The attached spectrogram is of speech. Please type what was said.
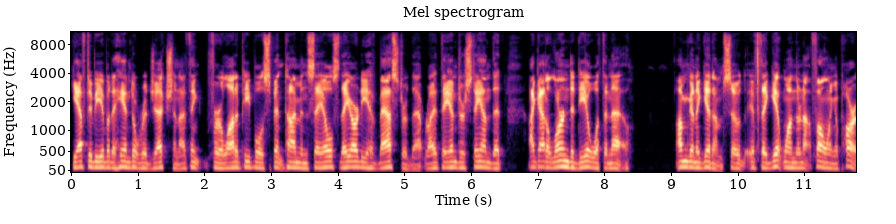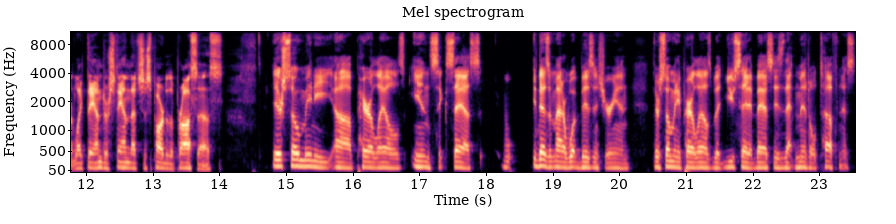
You have to be able to handle rejection. I think for a lot of people who spent time in sales, they already have mastered that, right? They understand that I got to learn to deal with the no. I'm going to get them. So if they get one, they're not falling apart. Like they understand that's just part of the process. There's so many uh, parallels in success. It doesn't matter what business you're in. There's so many parallels, but you said it best is that mental toughness.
